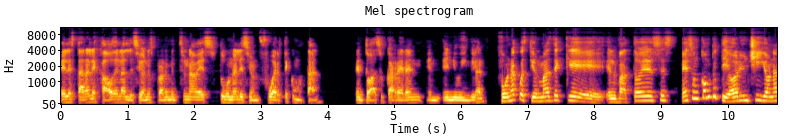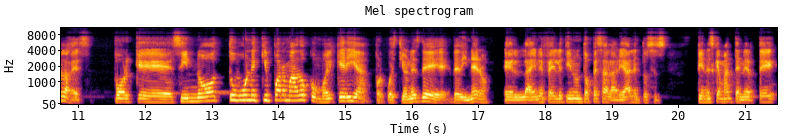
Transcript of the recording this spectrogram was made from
el estar alejado de las lesiones. Probablemente una vez tuvo una lesión fuerte como tal en toda su carrera en, New England. Fue una cuestión más de que el vato es, es, un competidor y un chillón a la vez. Porque si no tuvo un equipo armado como él quería, por cuestiones de, dinero, la NFL tiene un tope salarial, entonces tienes que mantenerte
